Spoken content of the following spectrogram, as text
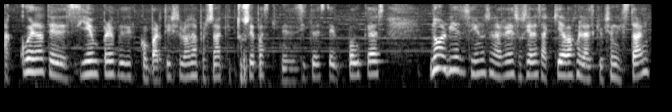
Acuérdate de siempre pues, compartírselo a una persona que tú sepas que necesita este podcast. No olvides de seguirnos en las redes sociales, aquí abajo en la descripción están.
